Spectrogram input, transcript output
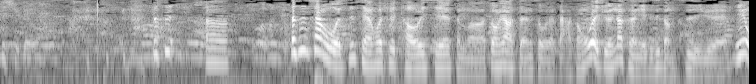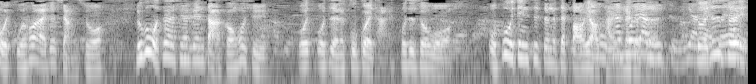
继续给我。就是嗯、但是像我之前会去投一些什么中药诊所的打工，我也觉得那可能也是一种制约，因为我我后来就想说，如果我真的去那边打工，或许我我只能顾柜台，或是说我我不一定是真的在包药材的那个哦他不会让人你煮药，对，就是所以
